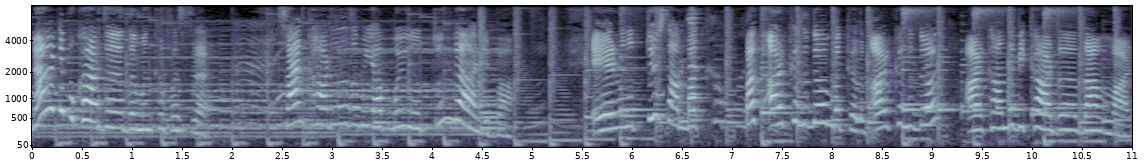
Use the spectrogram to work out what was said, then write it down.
Nerede bu kardan adamın kafası? Sen kardan adamı yapmayı unuttun galiba. Eğer unuttuysan bak bak arkanı dön bakalım. Arkanı dön. Arkanda bir kardan adam var.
